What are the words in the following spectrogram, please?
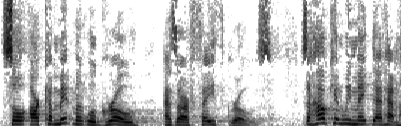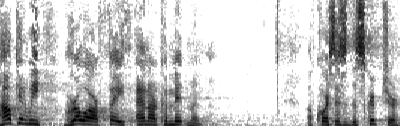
So our commitment will grow as our faith grows. So how can we make that happen? How can we grow our faith and our commitment? Of course, this is the scripture,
